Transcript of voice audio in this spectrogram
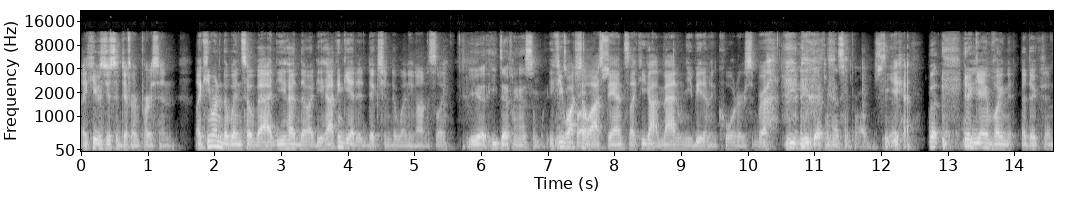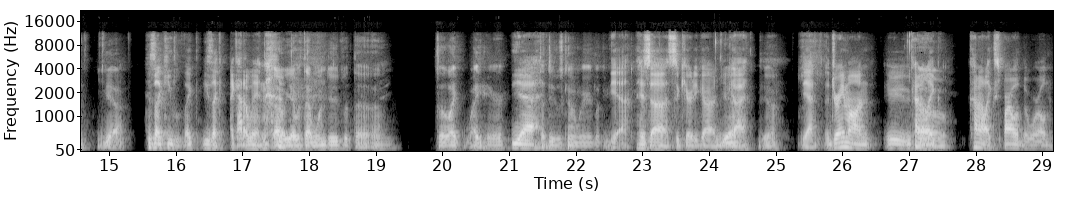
like he was just a different person. Like he wanted to win so bad, you had no idea. I think he had addiction to winning. Honestly, Yeah, he definitely has some. Like, if you watch The Last. Dance, like he got mad when you beat him in quarters, bro. he, he definitely has some problems. yeah, but he had a gambling addiction Yeah. because like he like he's like I gotta win. Oh yeah, with that one dude with the um, the like white hair. yeah, That dude was kind of weird looking. yeah. His uh security guard Yeah. guy. Yeah. Yeah, Draymond, kind of like Oh. kind of like spiraled the world.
